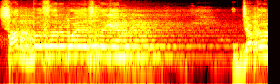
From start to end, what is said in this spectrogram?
সাত বছর বয়স থেকে যখন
